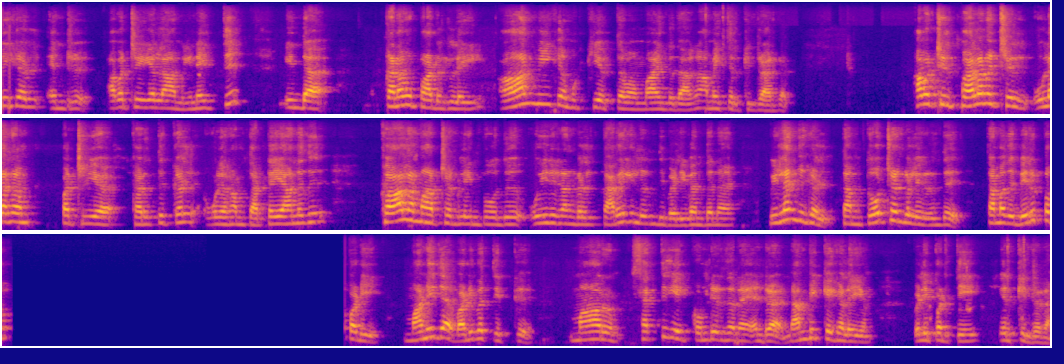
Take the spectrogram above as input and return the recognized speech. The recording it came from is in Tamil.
மொழிகள் என்று அவற்றையெல்லாம் இணைத்து இந்த கனவு பாடல்களை ஆன்மீக முக்கியத்துவம் வாய்ந்ததாக அமைத்திருக்கின்றார்கள். அவற்றில் பலவற்றில் உலகம் பற்றிய கருத்துக்கள் உலகம் தட்டையானது கால மாற்றங்களின் போது உயிரினங்கள் தரையிலிருந்து வெளிவந்தன விலங்குகள் தம் தோற்றங்களிலிருந்து தமது விருப்பப்படி மனித வடிவத்திற்கு மாறும் சக்தியை கொண்டிருந்தன என்ற நம்பிக்கைகளையும் வெளிப்படுத்தி இருக்கின்றன.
